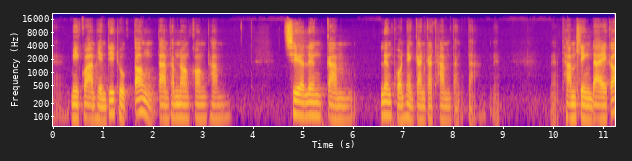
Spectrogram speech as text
ๆมีความเห็นที่ถูกต้องตามทำนองคองธรรม เชื่อเรื่องกรรม เรื่องผลแห่งการกระทำต่างๆ นะทำสิ่งใดก็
